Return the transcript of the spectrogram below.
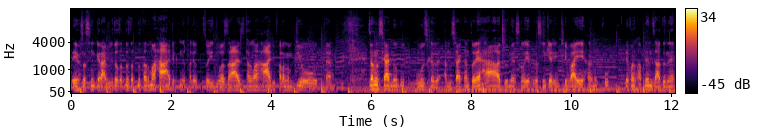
erros assim graves. Eu tô, tá numa rádio, que eu falei, eu tô em duas áreas, tá numa rádio falando nome de outra. Desanunciar música, anunciar cantor errado, né? São erros assim que a gente vai errando, por, levando pro aprendizado, né?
